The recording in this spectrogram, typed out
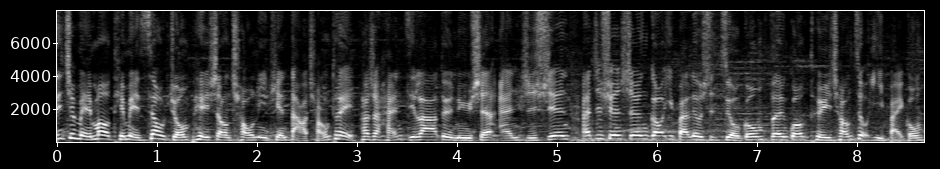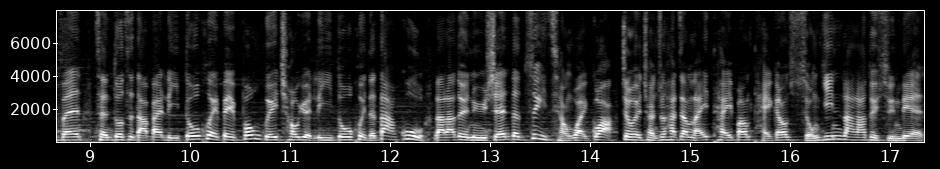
精致美貌、甜美笑容，配上超逆天大长腿，她是韩吉拉队女神安之轩。安之轩身高一百六十九公分，光腿长就一百公分，曾多次打败李多惠，被封为超越李多惠的大故拉拉队女神的最强外挂。这回传出她将来台帮台钢雄鹰拉拉队训练。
